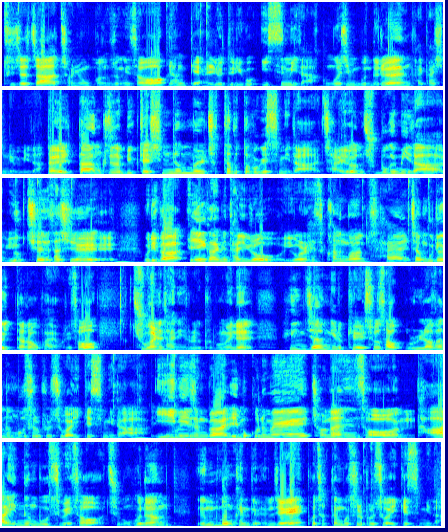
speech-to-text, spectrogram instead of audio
투자자 전용 방송에서 함께 알려드리고 있습니다. 궁금하신 분들은 가입하시면 됩니다. 자, 일단 그래서 미국채 10년물 차트부터 보겠습니다. 자, 이건 주봉입니다. 미국채 사실 우리가 일간의 단위로 이걸 해석하는 건 살짝 무리가 있다고 봐요. 그래서 주간의 단위로 이렇게 보면은 굉장히 이렇게 솟아 올라가는 모습을 볼 수가 있겠습니다. 이미선과 일목구름의 전환선 다 있는 모습에서 주봉 흐름 음봉 캔들 현재 포착된 모습을 볼 수가 있겠습니다.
